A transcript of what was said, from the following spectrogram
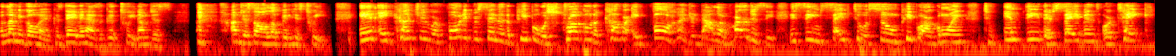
But let me go in, because David has a good tweet. I'm just, I'm just all up in his tweet. In a country where 40% of the people would struggle to cover a $400 emergency, it seems safe to assume people are going to empty their savings or take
